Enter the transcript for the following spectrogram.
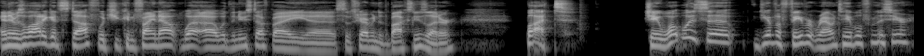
And there was a lot of good stuff, which you can find out wha- uh, with the new stuff by uh, subscribing to the box newsletter. But Jay, what was? Uh, do you have a favorite roundtable from this year?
